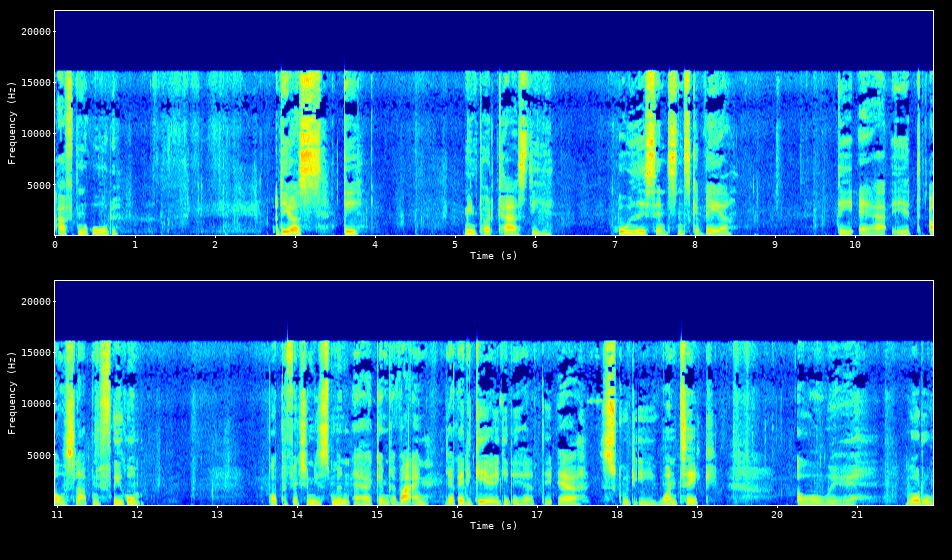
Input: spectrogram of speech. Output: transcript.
aftenrute. Og det er også det, min podcast i hovedessensen skal være. Det er et afslappende frirum, hvor perfektionismen er gemt af vejen. Jeg redigerer ikke i det her. Det er skudt i one take. Og øh, hvor du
